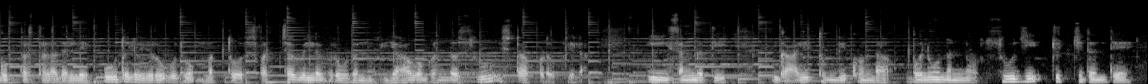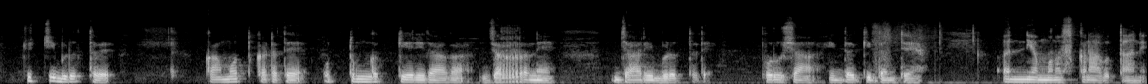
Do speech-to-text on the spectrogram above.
ಗುಪ್ತ ಸ್ಥಳದಲ್ಲಿ ಕೂದಲು ಇರುವುದು ಮತ್ತು ಸ್ವಚ್ಛವಿಲ್ಲದಿರುವುದನ್ನು ಯಾವ ಗಂಡಸೂ ಇಷ್ಟಪಡುವುದಿಲ್ಲ. ಈ ಸಂಗತಿ ಗಾಳಿ ತುಂಬಿಕೊಂಡ ಬಲೂನನ್ನು ಸೂಜಿ ಚುಚ್ಚಿದಂತೆ ಚುಚ್ಚಿಬಿಡುತ್ತವೆ ಕಾಮೋತ್ಕಟತೆ ಉತ್ತುಂಗಕ್ಕೇರಿದಾಗ ಜರ್ರನೆ ಜಾರಿ ಬಿಡುತ್ತದೆ ಪುರುಷ ಇದ್ದಕ್ಕಿದ್ದಂತೆ ಅನ್ಯಮನಸ್ಕನಾಗುತ್ತಾನೆ.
